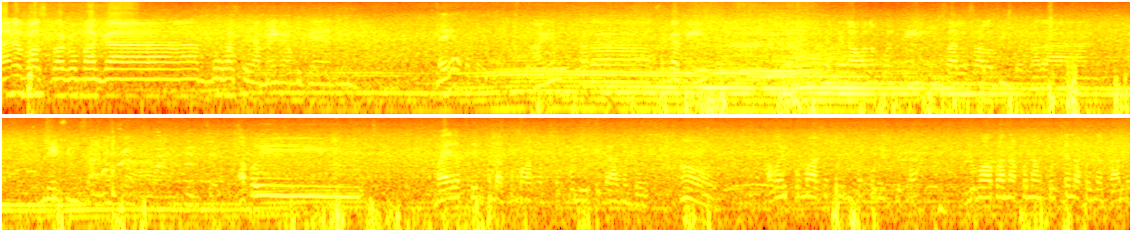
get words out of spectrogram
Ano boss, bago mag ah, bukas kaya may ngabot kaya natin. May nga. Ayun, para sa gabi. Ganda ako ng konting salo-salo dito para blessing sa ano sa future. Ako'y mahirap din pala pumasok sa politika ano boss. Oo. Ako'y pumasok din sa politika. Lumaban ako ng kursil, ako'y natalo.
